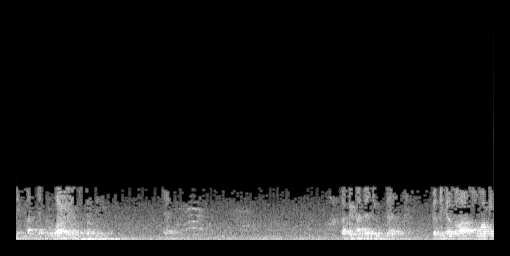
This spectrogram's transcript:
Nikmatnya keluarga yang seperti ini. Tapi ada juga ketika seorang suami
